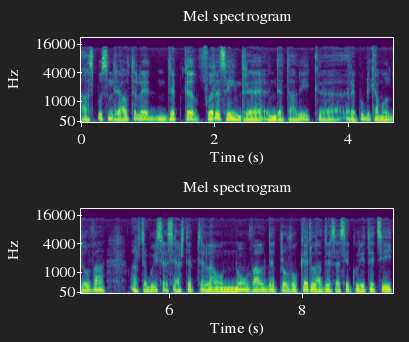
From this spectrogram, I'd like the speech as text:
a spus, între altele, drept că, fără să intre în detalii, că Republica Moldova ar trebui să se aștepte la un nou val de provocări la adresa securității,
